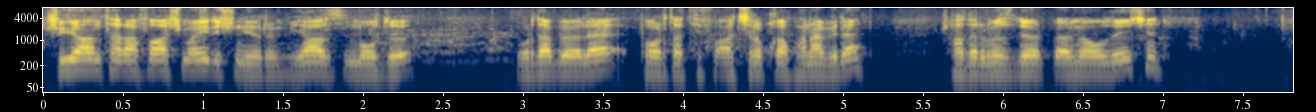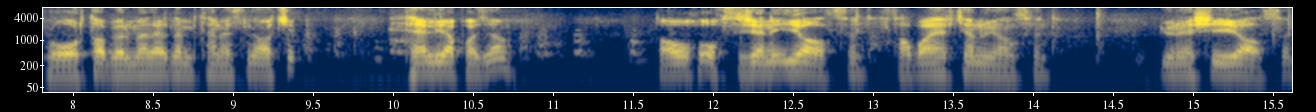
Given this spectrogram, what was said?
Şu yan tarafı açmayı düşünüyorum. Yaz modu. Burada böyle portatif açılıp kapanabilen. Çadırımız dört bölme olduğu için bu orta bölmelerden bir tanesini açıp tel yapacağım. Tavuk oksijeni iyi alsın. Sabah erken uyansın. Güneşi iyi alsın.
